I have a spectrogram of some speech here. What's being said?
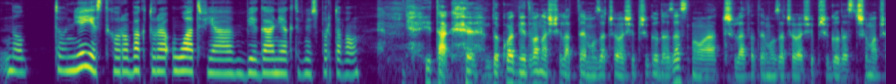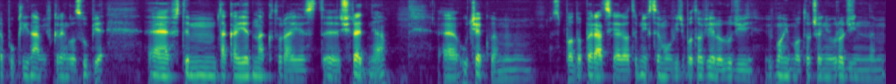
No to nie jest choroba, która ułatwia bieganie, aktywność sportową. I tak, dokładnie 12 lat temu zaczęła się przygoda z astmą, a 3 lata temu zaczęła się przygoda z trzema przepuklinami w kręgosłupie, w tym taka jedna, która jest e, średnia. E, uciekłem spod operacji, ale o tym nie chcę mówić, bo to wielu ludzi w moim otoczeniu rodzinnym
